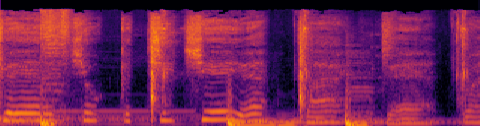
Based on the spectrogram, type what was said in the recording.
觉得有个季节越来越短，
